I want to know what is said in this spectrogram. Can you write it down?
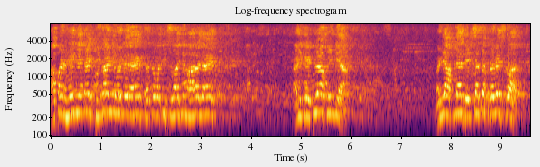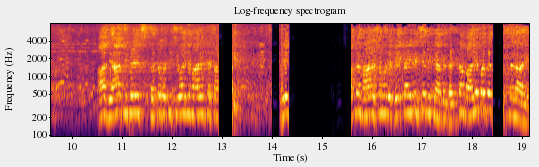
आपण हे जे काही ठिकाण निवडलेले आहे छत्रपती शिवाजी महाराज आहेत आणि गेटवे ऑफ इंडिया म्हणजे आपल्या देशाचा प्रवेशद्वार आज या तिथे छत्रपती शिवाजी महाराजांच्या आपल्या महाराष्ट्रामध्ये बेकायदेशीरित्या घटना बाह्य पद्धतीला आहे.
